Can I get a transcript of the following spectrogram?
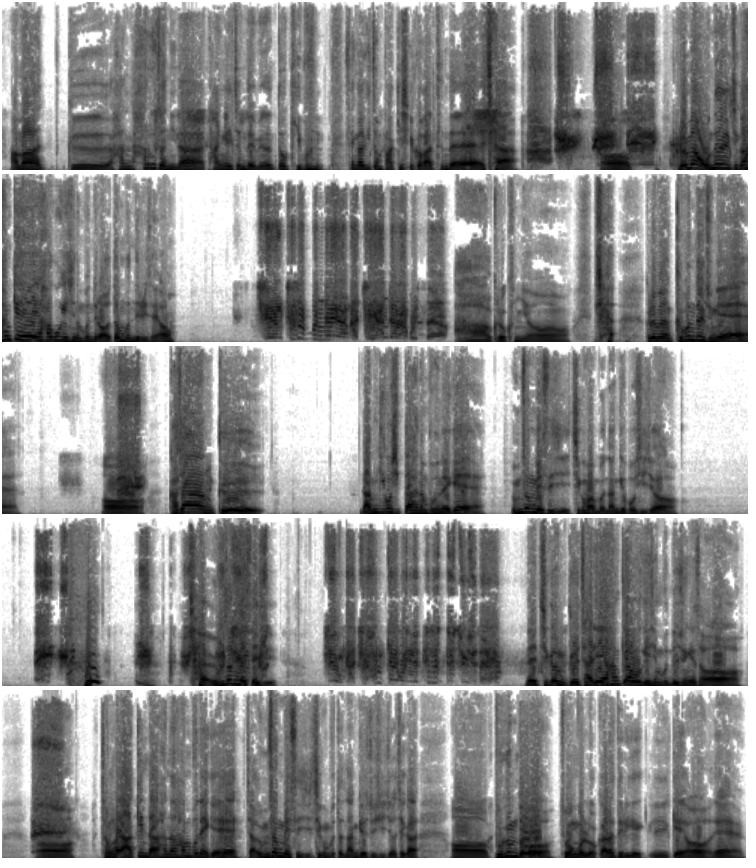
아마 그, 한 하루 전이나 당일쯤 되면 또 기분, 생각이 좀 바뀌실 것 같은데, 자, 아, 어, 네. 그러면 오늘 지금 함께 하고 계시는 분들은 어떤 분들이세요? 지금 투수분들이랑 같이 한잔하고 있어요. 아, 그렇군요. 자, 그러면 그분들 중에, 어, 가장 그, 남기고 싶다 하는 분에게 음성 메시지 지금 한번 남겨보시죠. 자, 음성 메시지. 지금 같이 함께하고 있는 투수들 중에서요? 네, 지금 그 자리에 함께하고 계신 분들 중에서, 어, 정말 아낀다 하는 한 분에게, 자, 음성 메시지 지금부터 남겨주시죠. 제가, 어, 부금도 좋은 걸로 깔아드릴게요. 네.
